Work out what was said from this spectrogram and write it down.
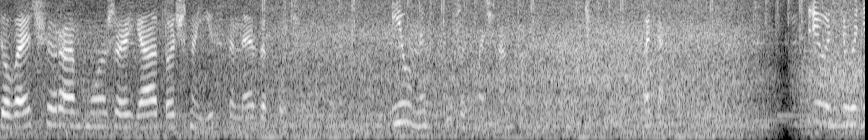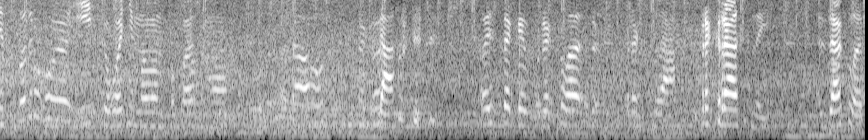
до вечора, може, я точно їсти не захочу. І у них дуже смачна. Отак. Зустрілись сьогодні з подругою і сьогодні ми вам покажемо Да. Ось такий прикла... прикла... прекрасний заклад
